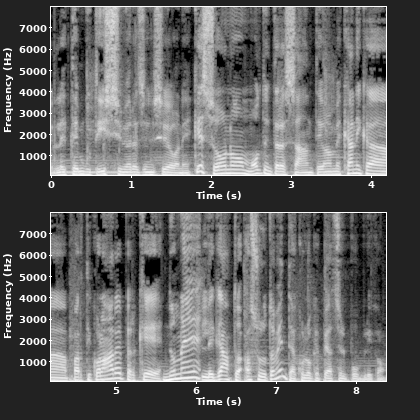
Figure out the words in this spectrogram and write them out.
le temutissime recensioni, che sono molto interessanti, è una meccanica particolare perché non è legato assolutamente a quello che piace al pubblico,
